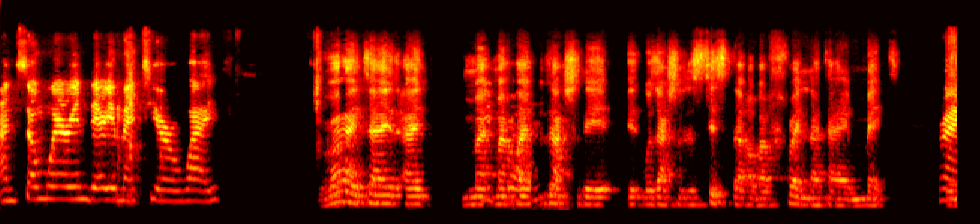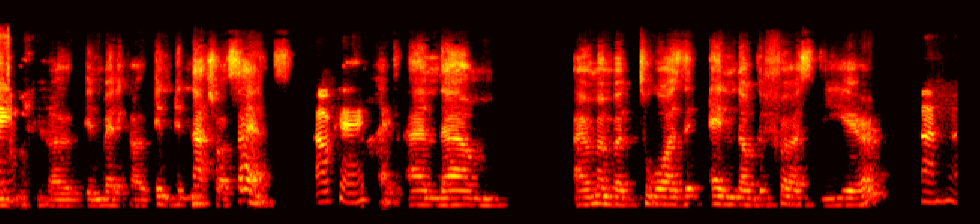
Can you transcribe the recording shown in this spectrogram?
And somewhere in there you met your wife. Right. I, I my, my wife was actually it was actually the sister of a friend that I met right. in medical in, medical, in, in natural science. Okay. Right? And um, I remember towards the end of the first year, uh-huh.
